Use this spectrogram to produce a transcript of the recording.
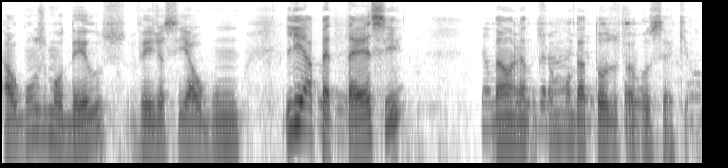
alguns modelos. Veja se algum lhe apetece. Dá uma olhada, deixa eu mudar todos para você aqui. Ó.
